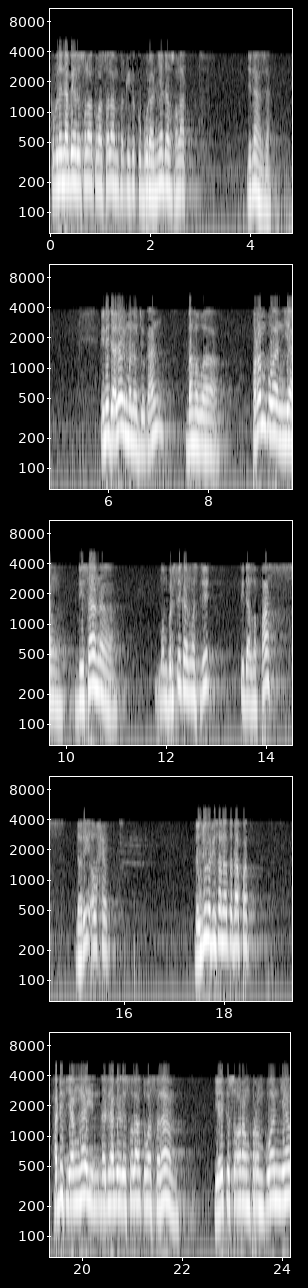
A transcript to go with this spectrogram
Kemudian Nabi Wasallam pergi ke kuburannya dan sholat jenazah. Ini dalil menunjukkan bahwa perempuan yang di sana membersihkan masjid tidak lepas dari al-haid. Dan juga di sana terdapat hadis yang lain dari Nabi alaihi wasallam yaitu seorang perempuan yang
